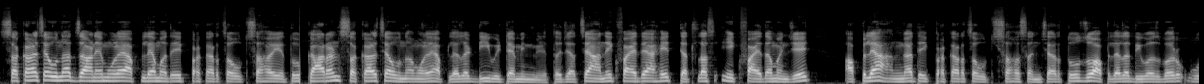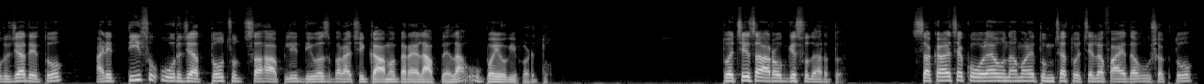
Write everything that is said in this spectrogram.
सकाळच्या उन्हात जाण्यामुळे आपल्यामध्ये एक प्रकारचा उत्साह येतो कारण सकाळच्या उन्हामुळे आपल्याला डी व्हिटॅमिन मिळतं ज्याचे अनेक फायदे आहेत. त्यातलाच एक फायदा म्हणजे आपल्या अंगात एक प्रकारचा उत्साह संचारतो जो आपल्याला दिवसभर ऊर्जा देतो आणि तीच ऊर्जा तोच उत्साह आपली दिवसभराची कामं करायला आपल्याला उपयोगी पडतो. त्वचेचं आरोग्य सुधारतं. सकाळच्या कोवळ्या उन्हामुळे तुमच्या त्वचेला फायदा होऊ शकतो.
